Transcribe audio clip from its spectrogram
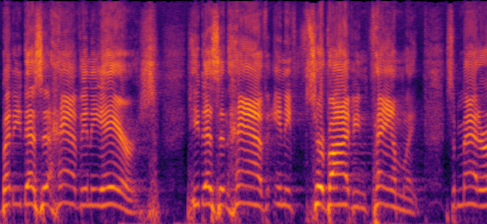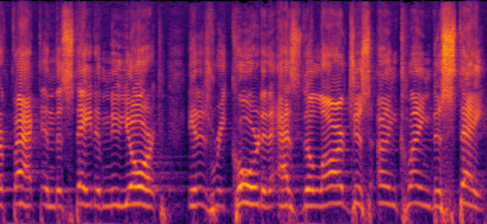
but he doesn't have any heirs. He doesn't have any surviving family. As a matter of fact, in the state of New York, it is recorded as the largest unclaimed estate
